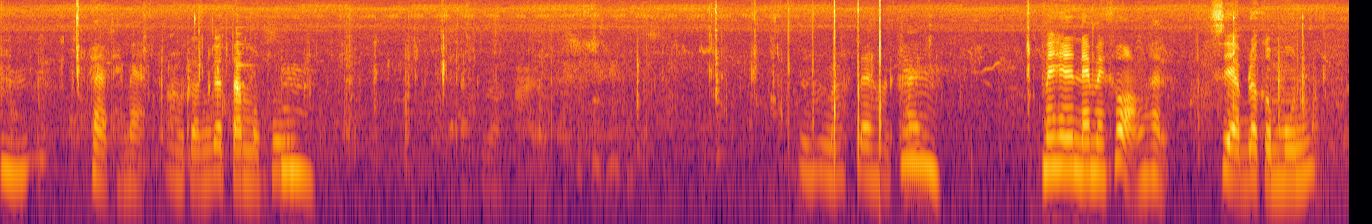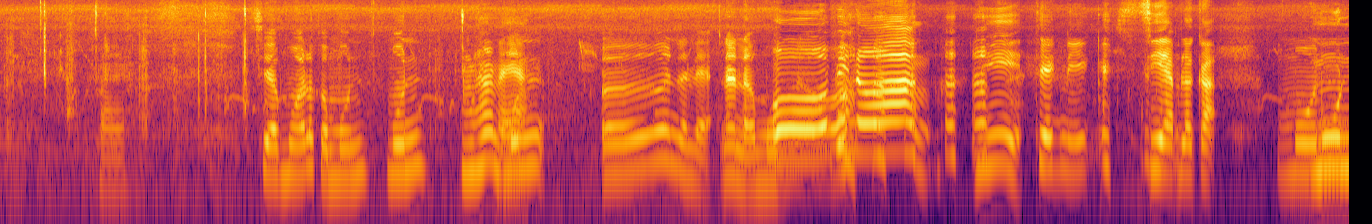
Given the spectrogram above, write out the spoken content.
อืมแซ่บแท้แม่เอากันก็ตำบักอืหุ่งมอืมมาได้หอดไข่อืมไม่เห็นในไม่คือของสันเสียบแล้วก็หมุนไปเสียบหัวแล้วก็หมุนหมุนมันข้างไหนหมุนอะเออนั่นแหละนั่นแหละหมุนโอ้เพี่น้องนี่เทคนิคเสียบแล้วก็หมุนหมุน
